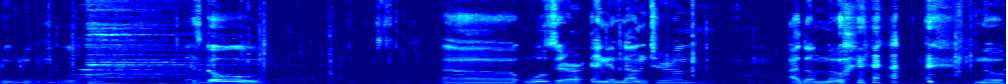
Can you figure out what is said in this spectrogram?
blue, blue. It was blue. Let's go. Uh, was there any lantern? I don't know. no.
